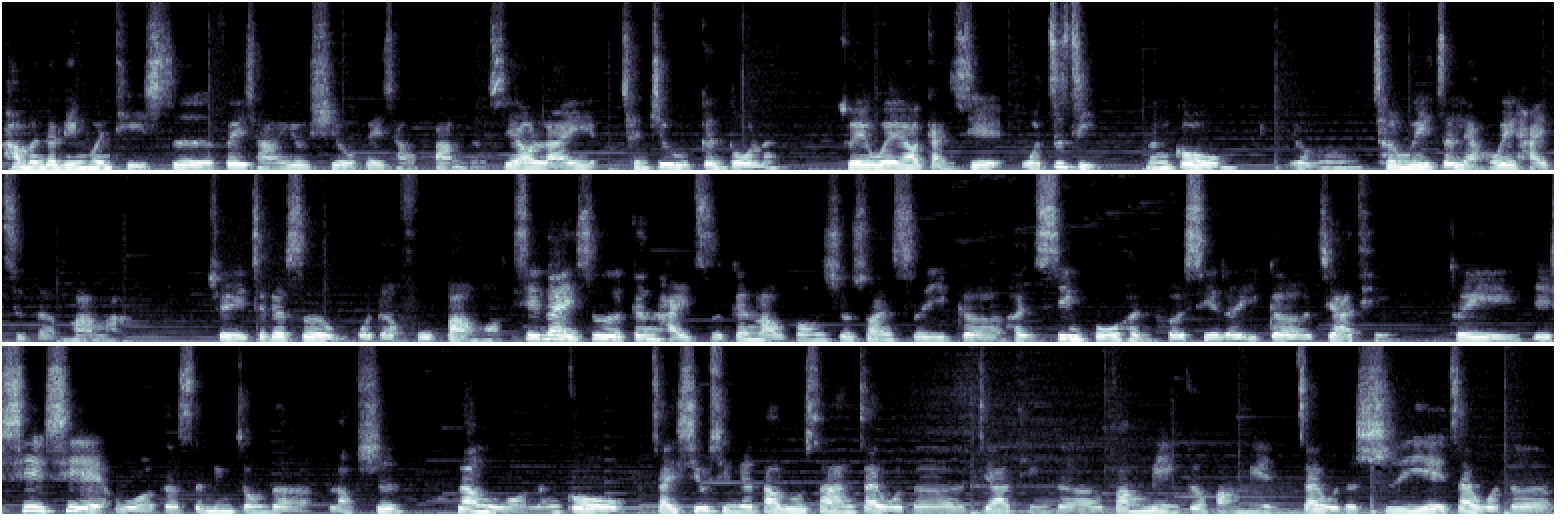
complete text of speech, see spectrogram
他们的灵魂体是非常优秀、非常棒的，是要来成就更多人，所以我也要感谢我自己能够有成为这两位孩子的妈妈，所以这个是我的福报，哈。现在是跟孩子、跟老公就算是一个很幸福、很和谐的一个家庭。所以也谢谢我的生命中的老师，让我能够在修行的道路上，在我的家庭的方面各方面，在我的事业，在我的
